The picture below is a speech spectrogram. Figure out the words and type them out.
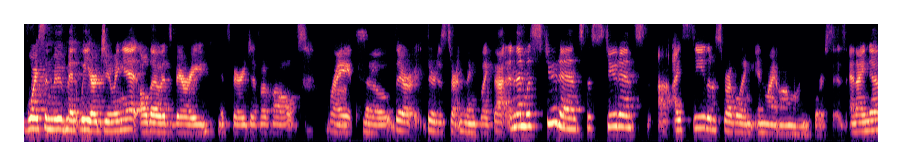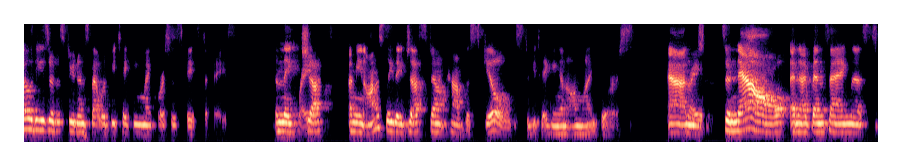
voice and movement we are doing it although it's very it's very difficult Right. Uh, so there, there are just certain things like that. And then with students, the students, uh, I see them struggling in my online courses. And I know these are the students that would be taking my courses face to face. And they right. just, I mean, honestly, they just don't have the skills to be taking an online course. And right. so now, and I've been saying this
